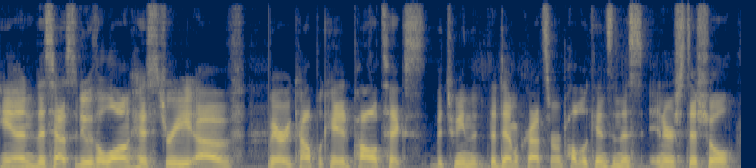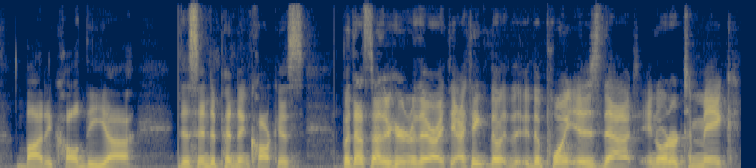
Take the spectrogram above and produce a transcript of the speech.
and this has to do with a long history of very complicated politics between the Democrats and Republicans in this interstitial body called the uh, this independent caucus. But that's neither here nor there. I, th- I think the, the, the point is that in order to make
